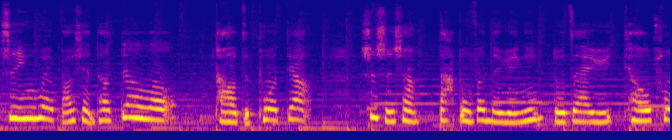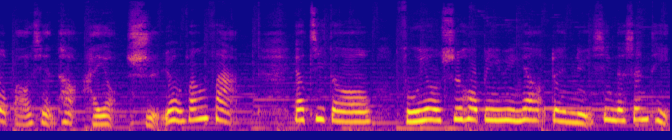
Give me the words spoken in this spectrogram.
是因为保险套掉了，套子破掉。事实上，大部分的原因都在于挑错保险套，还有使用方法。要记得哦。服用事后避孕药对女性的身体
